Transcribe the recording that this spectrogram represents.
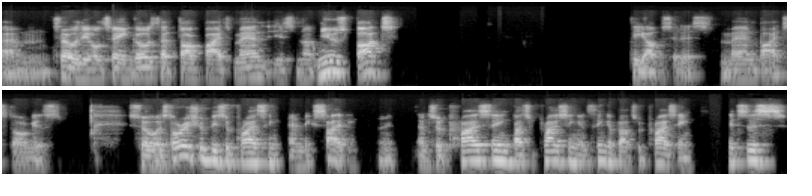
um, so the old saying goes that dog bites man is not news, but the opposite is man bites dog is. So a story should be surprising and exciting, right? And surprising by surprising and think about surprising. It's this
